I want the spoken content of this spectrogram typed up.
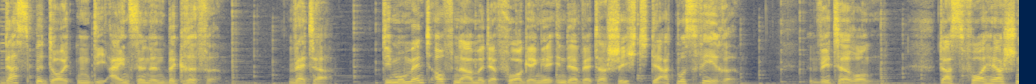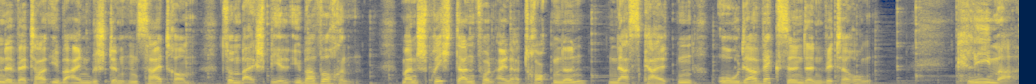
Das bedeuten die einzelnen Begriffe. Wetter. Die Momentaufnahme der Vorgänge in der Wetterschicht der Atmosphäre. Witterung. Das vorherrschende Wetter über einen bestimmten Zeitraum, zum Beispiel über Wochen. Man spricht dann von einer trockenen, nasskalten oder wechselnden Witterung. Klima.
